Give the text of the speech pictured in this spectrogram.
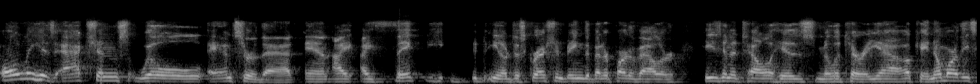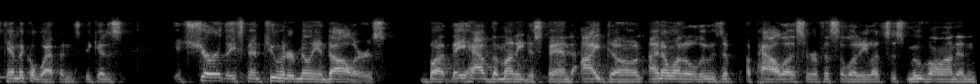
only his actions will answer that, and I I think he, you know discretion being the better part of valor. He's going to tell his military, yeah, okay, no more of these chemical weapons because it's sure they spent two hundred million dollars but they have the money to spend. I don't. I don't want to lose a, a palace or a facility. Let's just move on and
